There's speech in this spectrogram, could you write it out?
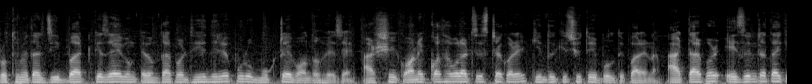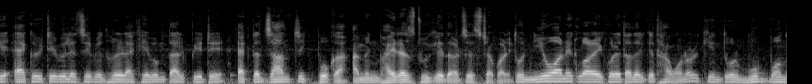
প্রথমে তার জিব্বা আটকে যায় এবং এবং তারপর ধীরে ধীরে পুরো মুখটাই বন্ধ হয়ে যায়। আর সে অনেক কথা বলার চেষ্টা করে, কিন্তু কিছুতেই বলতে পারে না। আর তারপর এজেন্টরা তাকে একই টেবিলে চেপে ধরে রাখে এবং তার পেটে একটা যান্ত্রিক পোকা আই মিন ভাইরাস ঢুকিয়ে দেওয়ার চেষ্টা করে। তো নিও অনেক লড়াই করে তাদেরকে থামানোর, কিন্তু ওর মুখ বন্ধ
